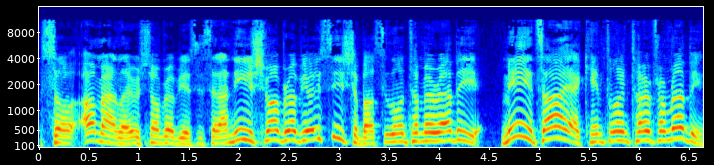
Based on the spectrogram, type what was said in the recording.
So Amar Le Rishon Rabbi Yossi said, Ani Yishma Rabbi Yossi Shabasi Lon Tamer Rabbi. Me, it's I. I came to learn Torah from Rabbi.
